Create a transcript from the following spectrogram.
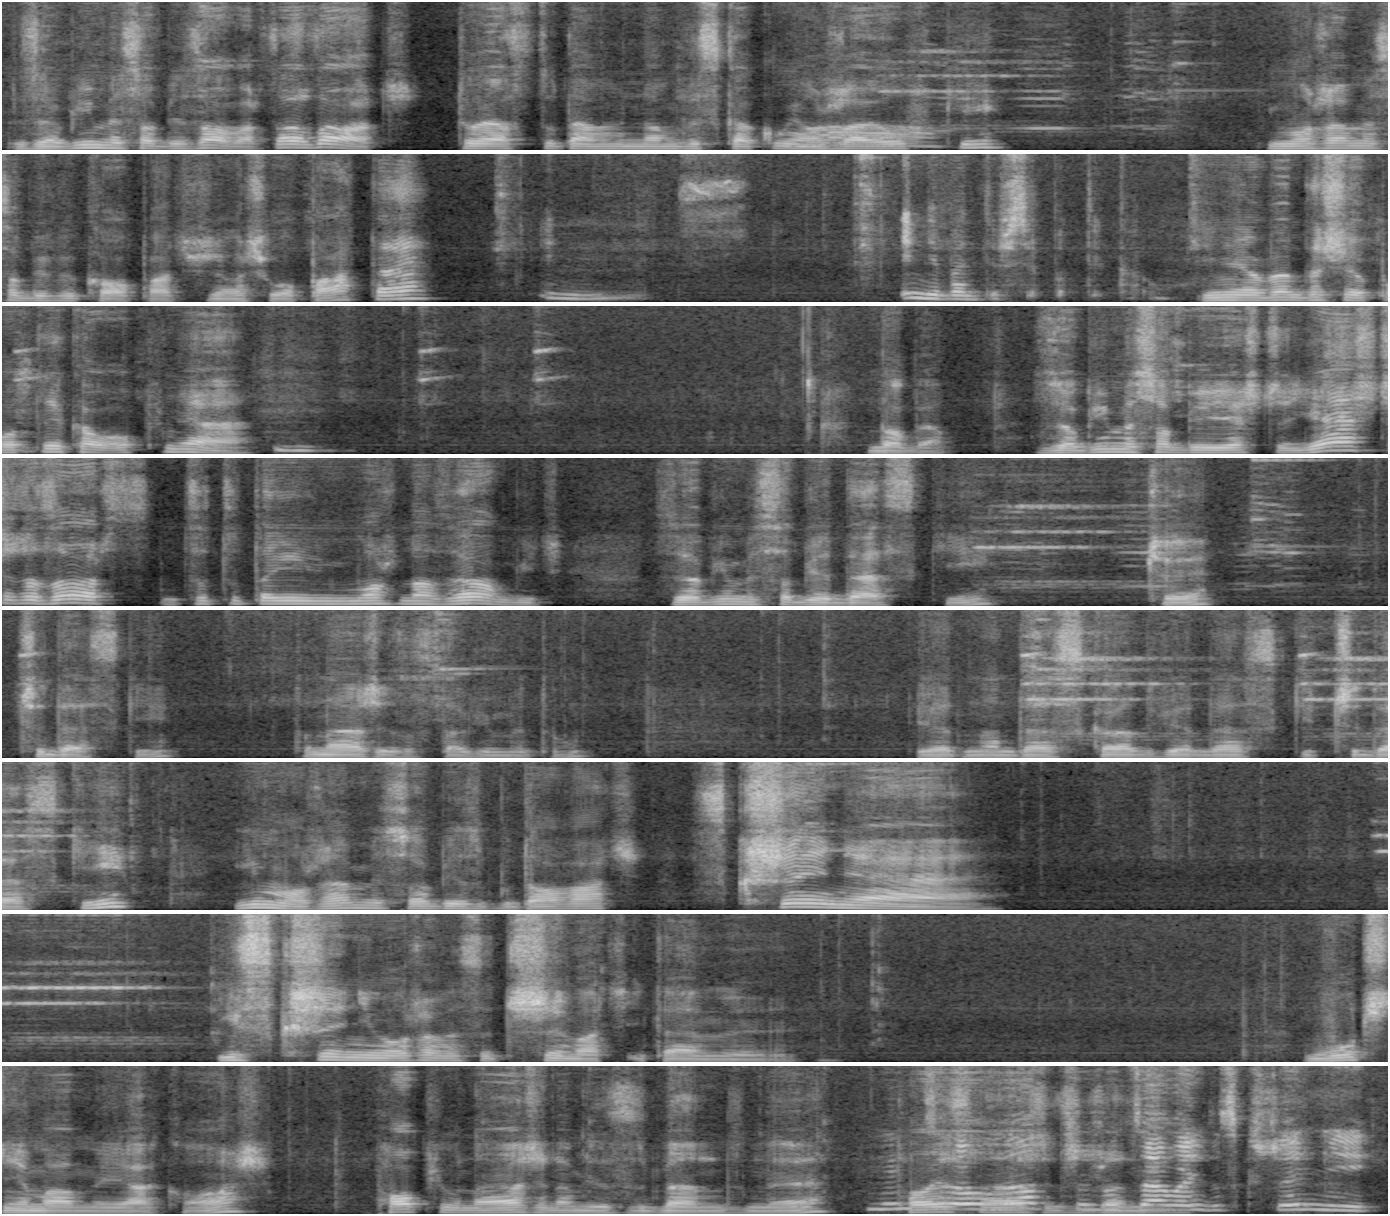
Zrobimy sobie, zobacz, zobacz, zobacz. Teraz tu tam nam wyskakują Wow. żarówki. I możemy sobie wykopać, wziąć łopatę. I nic. I nie będziesz się potykał. I nie będę się potykał o pnie. Dobra. Zrobimy sobie jeszcze, jeszcze, to zobacz, co tutaj można zrobić. Zrobimy sobie deski. Czy? Czy deski? To na razie zostawimy tu. Jedna deska, dwie deski, trzy deski. I możemy sobie zbudować skrzynię. I w skrzyni możemy sobie trzymać itemy. Włócznie mamy jakąś. Popiół na razie nam jest zbędny. No i To jest co na razie przerzucałeś do skrzyni?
